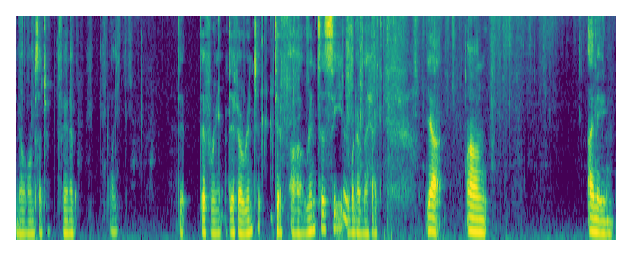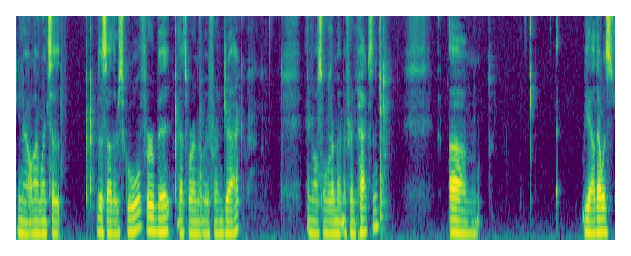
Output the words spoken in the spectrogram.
you know I'm such a fan of like different different differentacy or whatever the heck. Yeah. Um. I mean, you know, I went to this other school for a bit. That's where I met my friend Jack, and also where I met my friend Paxton. Um, yeah, that was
